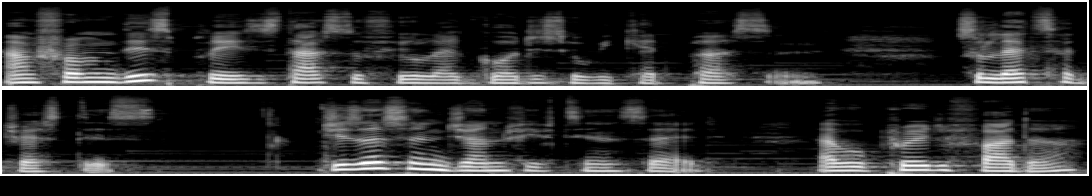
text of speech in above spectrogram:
And from this place, it starts to feel like God is a wicked person. So let's address this. Jesus in John 15 said, I will pray the Father,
